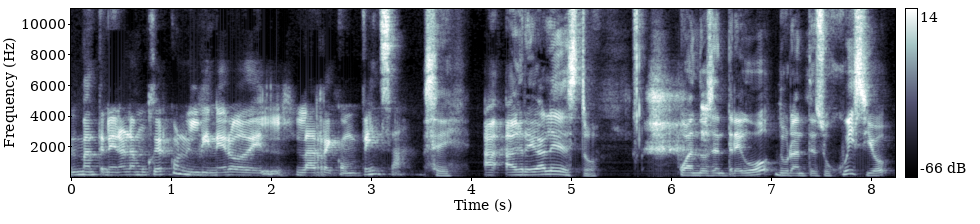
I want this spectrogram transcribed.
mantener a la mujer con el dinero de la recompensa. Sí, agregale esto. Cuando se entregó durante su juicio,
